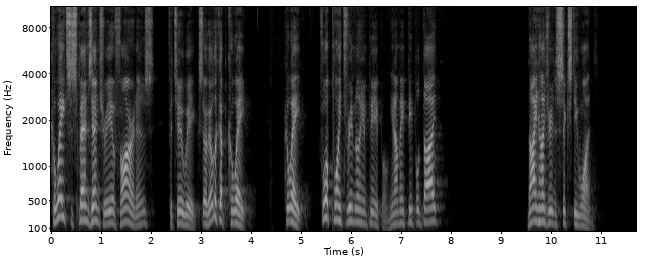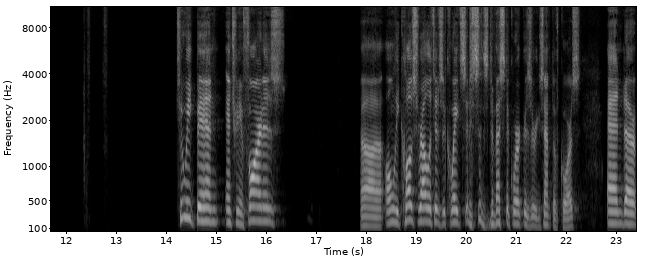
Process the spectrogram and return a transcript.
Kuwait suspends entry of foreigners for two weeks. So go look up Kuwait. Kuwait, 4.3 million people. You know how many people died? 961. Two week ban, entry in foreigners. Uh, only close relatives of Kuwait citizens, domestic workers are exempt, of course. And uh,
